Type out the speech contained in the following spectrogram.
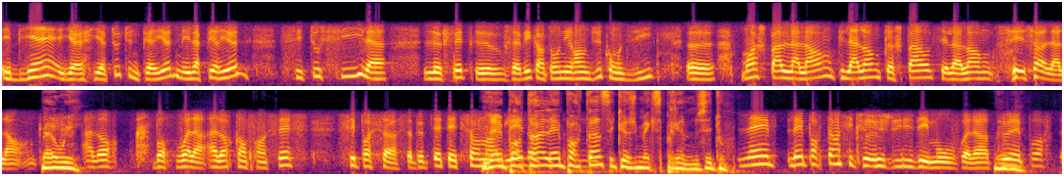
Eh bien, il y a, il y a toute une période, mais la période, c'est aussi la, le fait que, vous savez, quand on est rendu qu'on dit, euh, moi je parle la langue, puis la langue que je parle, c'est la langue, c'est ça la langue. Ben oui. Alors, bon, voilà. Alors qu'en français, c'est pas ça. Ça peut peut-être être ça en anglais. L'important, l'important, c'est que je m'exprime, c'est tout. L'important, c'est que je, je dise des mots, voilà. Peu oui. importe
